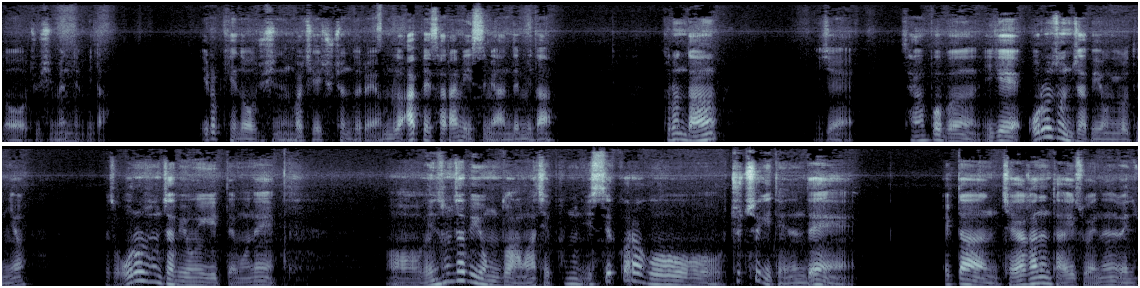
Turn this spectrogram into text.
넣어 주시면 됩니다. 이렇게 넣어 주시는 걸 제일 추천드려요. 물론 앞에 사람이 있으면 안 됩니다. 그런 다음 이제 사용법은 이게 오른손잡이용이거든요. 그래서 오른손잡이용이기 때문에 어, 왼손잡이용도 아마 제품은 있을 거라고 추측이 되는데 일단 제가 가는 다이소에는 왼,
